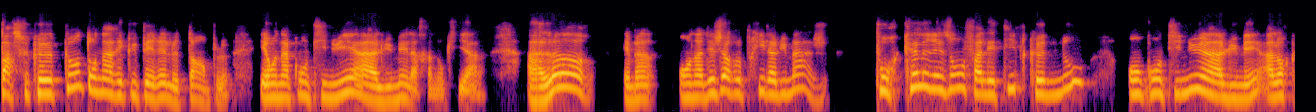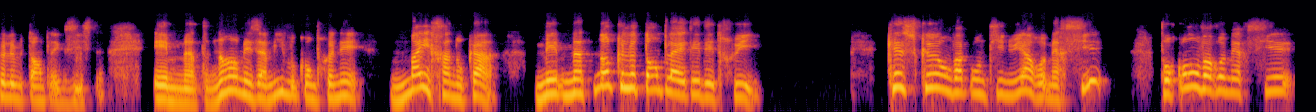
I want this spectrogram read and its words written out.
Parce que quand on a récupéré le temple et on a continué à allumer la Hanoukia, alors eh ben, on a déjà repris l'allumage. Pour quelle raison fallait-il que nous, on continue à allumer alors que le temple existe? Et maintenant, mes amis, vous comprenez, Maï Hanouka, mais maintenant que le temple a été détruit, qu'est-ce qu'on va continuer à remercier? Pourquoi on va remercier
